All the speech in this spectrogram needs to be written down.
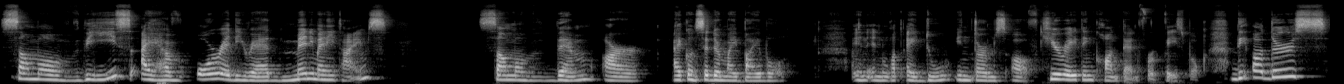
Some of these I have already read many, many times. Some of them are, I consider my Bible in, in what I do in terms of curating content for Facebook. The others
